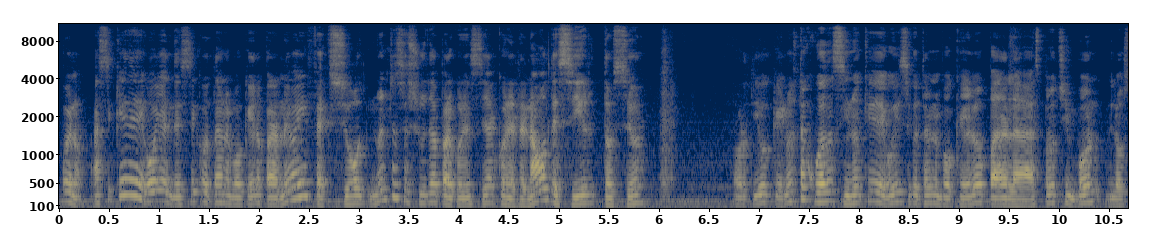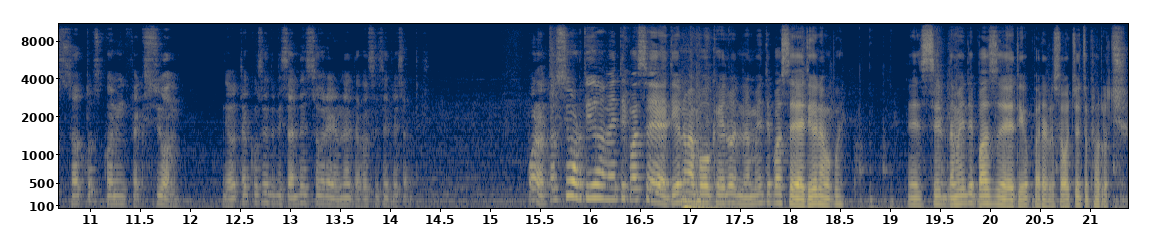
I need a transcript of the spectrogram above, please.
Bueno, así que de hoy al de seco tan el boquero para nueva infección no nos ayuda para conocer con el Renault de Cirtoción. Por digo que no está jugando, sino que de hoy se el boquero para las Pro Chimbón los autos con infección de otras cosas interesantes sobre una de las cosas interesantes. Bueno, entonces últimamente pase de tío, no me puedo creerlo, realmente pase de tío, no me puedo. Es ciertamente pase de tío para los 8 para los 8.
